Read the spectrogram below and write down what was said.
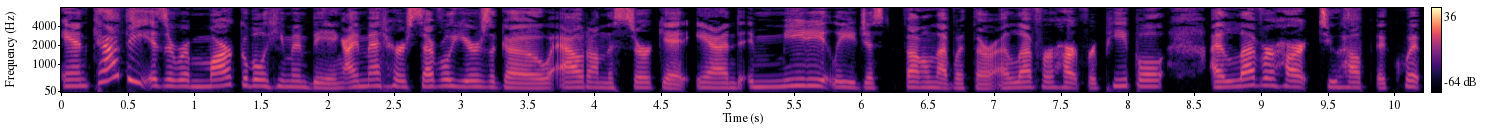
and Kathy is a remarkable human being. I met her several years ago out on the circuit and immediately just fell in love with her. I love her heart for people. I love her heart to help equip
